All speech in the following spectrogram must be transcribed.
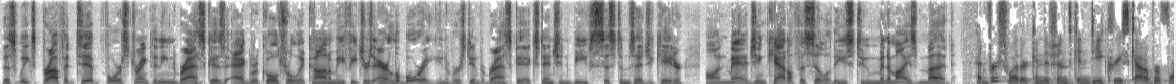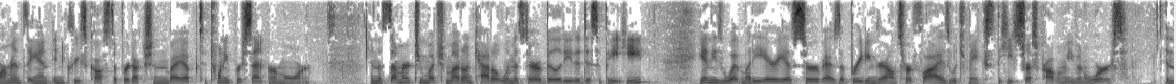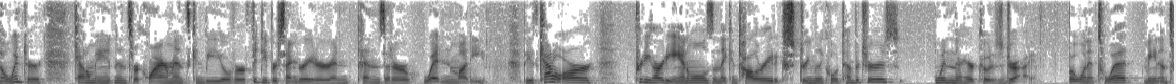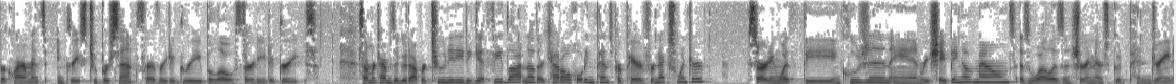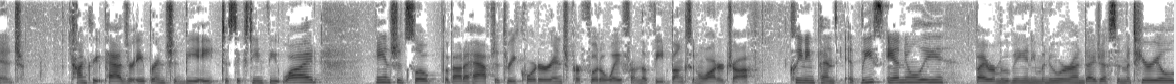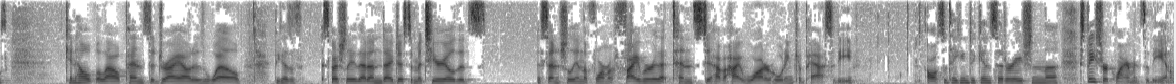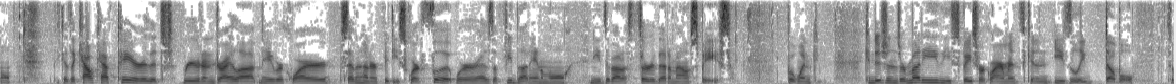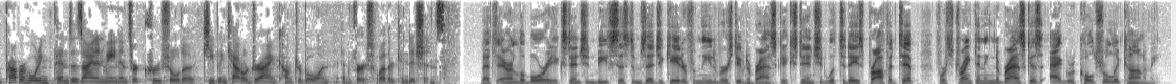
This week's profit tip for strengthening Nebraska's agricultural economy features Aaron Labori, University of Nebraska Extension beef systems educator, on managing cattle facilities to minimize mud. Adverse weather conditions can decrease cattle performance and increase cost of production by up to 20% or more. In the summer, too much mud on cattle limits their ability to dissipate heat, and these wet, muddy areas serve as the breeding grounds for flies, which makes the heat stress problem even worse. In the winter, cattle maintenance requirements can be over 50% greater in pens that are wet and muddy. Because cattle are pretty hardy animals and they can tolerate extremely cold temperatures when their hair coat is dry. But when it's wet, maintenance requirements increase 2% for every degree below 30 degrees. Summertime is a good opportunity to get feedlot and other cattle holding pens prepared for next winter starting with the inclusion and reshaping of mounds, as well as ensuring there's good pen drainage. Concrete pads or aprons should be 8 to 16 feet wide and should slope about a half to three quarter inch per foot away from the feed bunks and water trough. Cleaning pens at least annually by removing any manure undigested materials can help allow pens to dry out as well because especially that undigested material that's essentially in the form of fiber that tends to have a high water holding capacity. Also, take into consideration the space requirements of the animal, because a cow calf pair that's reared on a dry lot may require 750 square foot, whereas a feedlot animal needs about a third that amount of space. But when conditions are muddy, these space requirements can easily double. So, proper holding pen design and maintenance are crucial to keeping cattle dry and comfortable in adverse weather conditions. That's Aaron Labori, Extension Beef Systems Educator from the University of Nebraska Extension, with today's profit tip for strengthening Nebraska's agricultural economy.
